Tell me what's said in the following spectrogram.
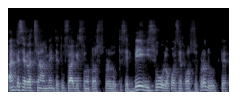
anche se razionalmente tu sai che sono post prodotte, se vedi solo cose post prodotte,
